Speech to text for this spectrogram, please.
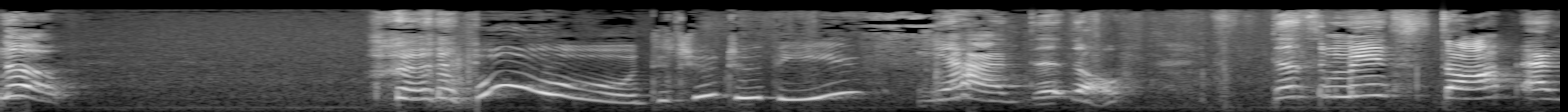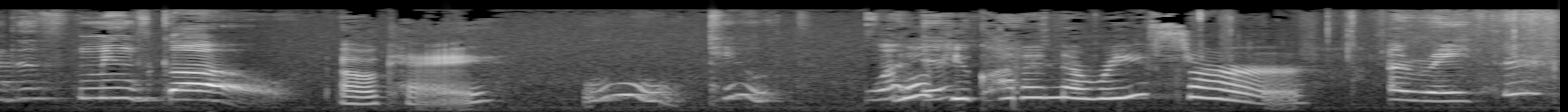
No. Ooh, did you do these? Yeah, I did those. This means stop and this means go. Okay. Ooh, cute. What Look, you got an eraser. Eraser?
